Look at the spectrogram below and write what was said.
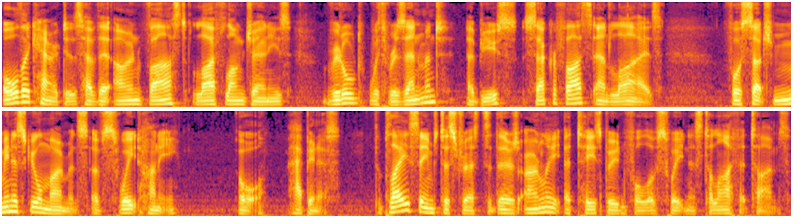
all their characters have their own vast, lifelong journeys riddled with resentment, abuse, sacrifice, and lies for such minuscule moments of sweet honey or happiness. The play seems to stress that there is only a teaspoonful of sweetness to life at times,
